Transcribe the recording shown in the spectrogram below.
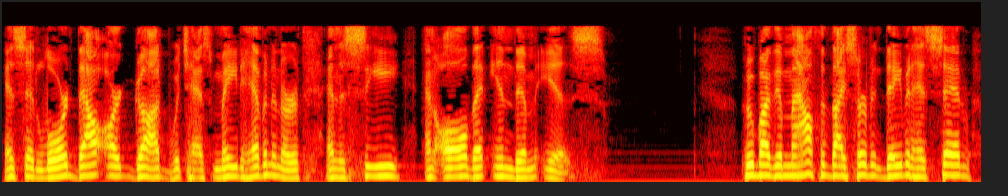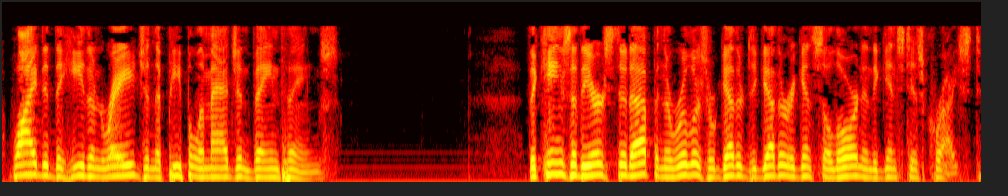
and said, Lord, thou art God which hast made heaven and earth and the sea and all that in them is. Who by the mouth of thy servant David has said, Why did the heathen rage and the people imagine vain things? The kings of the earth stood up, and the rulers were gathered together against the Lord and against his Christ.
